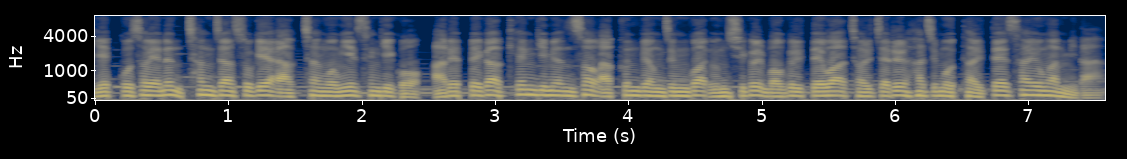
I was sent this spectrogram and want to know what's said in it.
옛 고서에는 창자 속에 악창홍이 생기고 아랫배가 캥기면서 아픈 병증과 음식을 먹을 때와 절제를 하지 못할 때 사용합니다.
